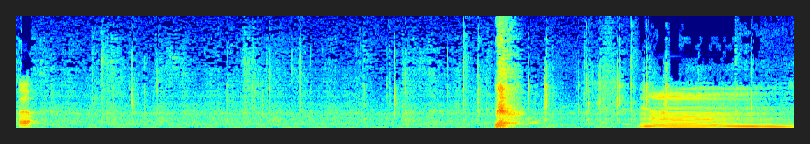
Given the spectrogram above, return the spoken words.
Eh, Mmm.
